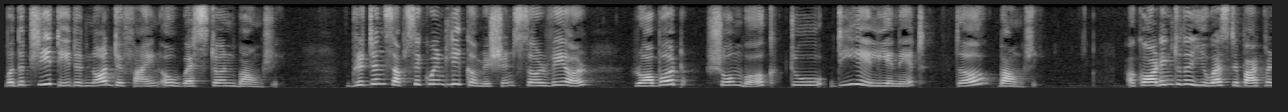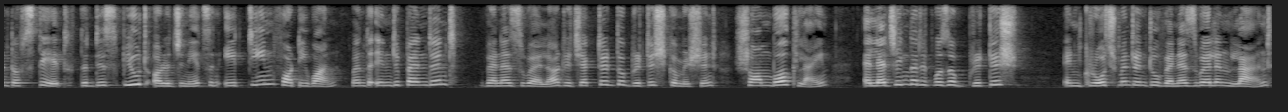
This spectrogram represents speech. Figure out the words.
but the treaty did not define a western boundary. Britain subsequently commissioned surveyor Robert Schomburgk to delineate the boundary. According to the US Department of State, the dispute originates in 1841 when the independent Venezuela rejected the British commissioned Schomburgk Line, alleging that it was a British encroachment into Venezuelan land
